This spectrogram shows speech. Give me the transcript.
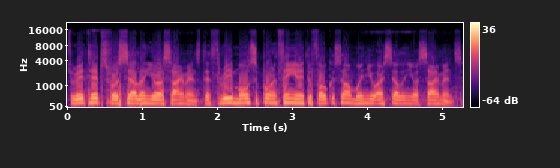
Three tips for selling your assignments. The three most important things you need to focus on when you are selling your assignments.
